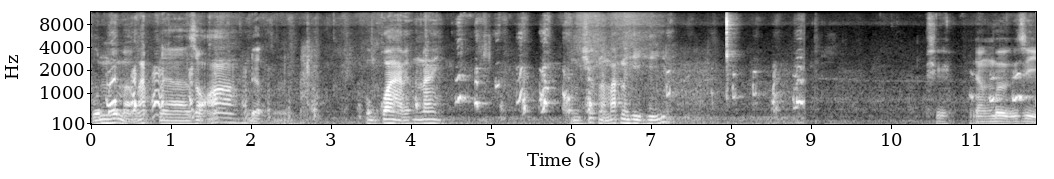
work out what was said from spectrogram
Cuốn mới mở mắt ờ, rõ được hôm qua với hôm nay. Hôm trước là mắt nó hí hí. Đang mơ cái gì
